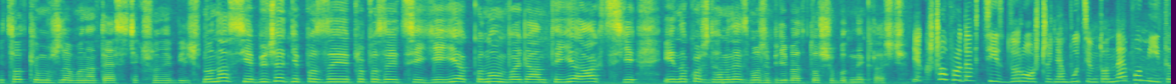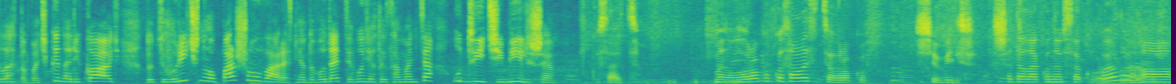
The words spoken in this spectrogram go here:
Відсотків, можливо, на 10, якщо не більше. Ну, у нас є бюджетні пози- пропозиції, є економ-варіанти, є акції, і на кожен гаманець можна підібрати те, що буде найкраще. Якщо продавці здорожчання буцімто не помітили, то батьки нарікають. До цьогорічного 1 вересня доведеться витягти з гаманця удвічі більше. Кусаються. Минулого року кусались, цього року ще більше. Ще далеко не все купили, а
